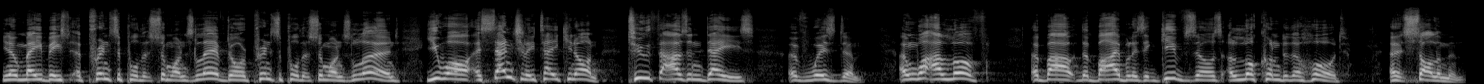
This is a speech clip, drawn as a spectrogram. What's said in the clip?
you know, maybe a principle that someone's lived or a principle that someone's learned, you are essentially taking on 2,000 days of wisdom. And what I love about the Bible is it gives us a look under the hood at Solomon.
